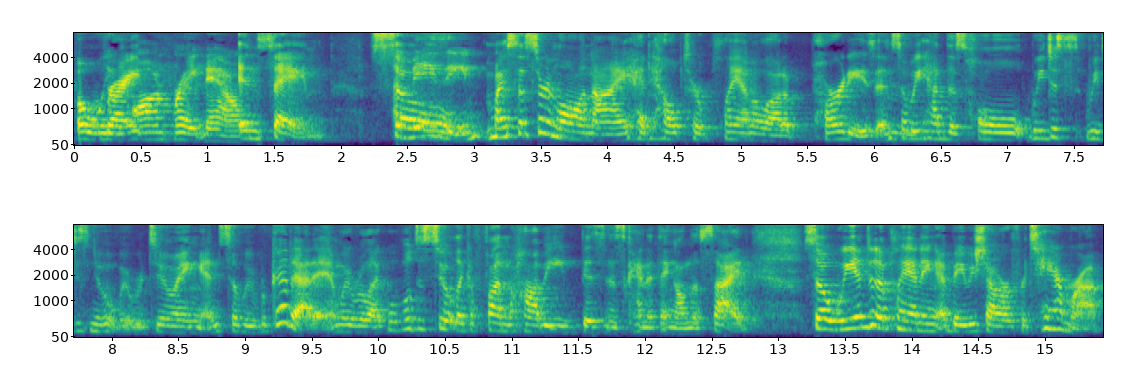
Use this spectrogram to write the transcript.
going Right? on right now? Insane. So Amazing. my sister-in-law and I had helped her plan a lot of parties, and Mm-hmm. so we had this whole. We just we just knew what we were doing, and so we were good at it. And we were like, well, we'll just do it like a fun hobby business kind of thing on the side. So we ended up planning a baby shower for Tamra.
